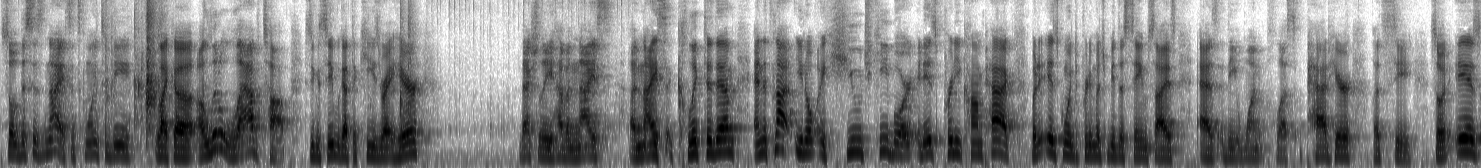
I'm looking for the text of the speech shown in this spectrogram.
So this is nice. It's going to be like a, a little laptop. As you can see, we got the keys right here. They actually have a nice a nice click to them and it's not you know a huge keyboard it is pretty compact but it is going to pretty much be the same size as the OnePlus pad here let's see so it is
